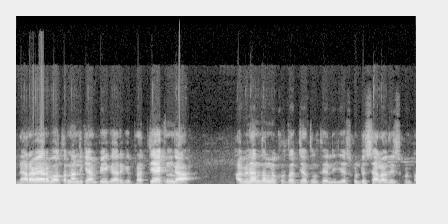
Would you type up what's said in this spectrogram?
నెరవేరబోతున్నందుకు ఎంపీ గారికి ప్రత్యేకంగా అభినందనలు కృతజ్ఞతలు తెలియజేసుకుంటూ సెలవు తీసుకుంటాం.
